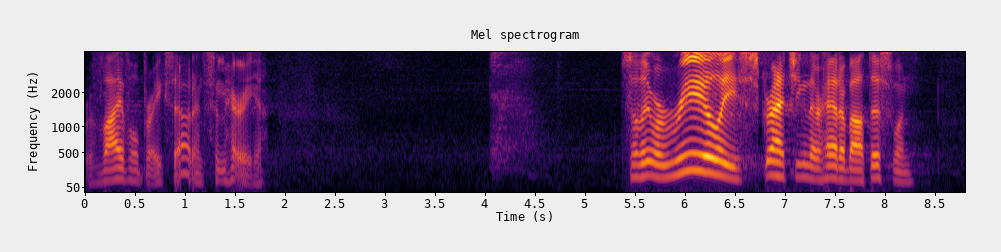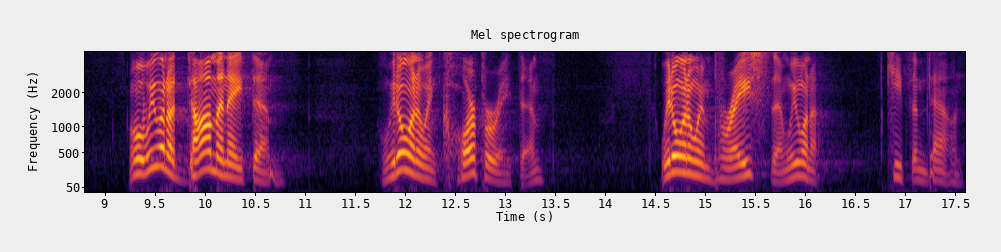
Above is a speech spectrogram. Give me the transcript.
revival breaks out in Samaria. So they were really scratching their head about this one. Well, we want to dominate them. We don't want to incorporate them. We don't want to embrace them. We want to keep them down.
